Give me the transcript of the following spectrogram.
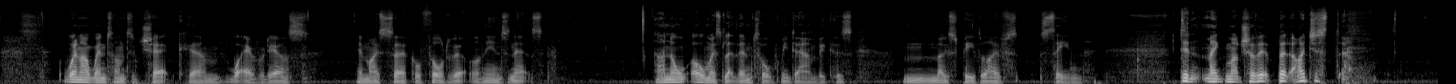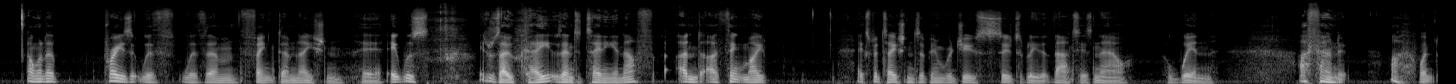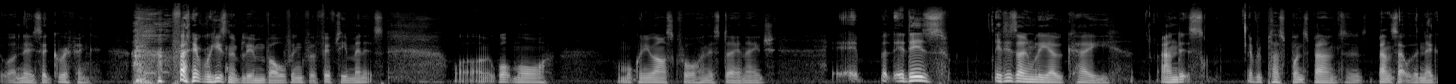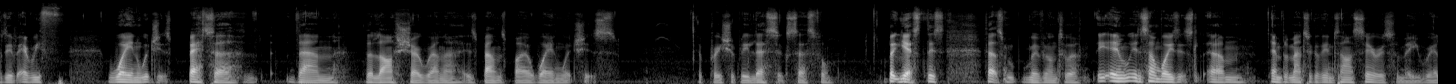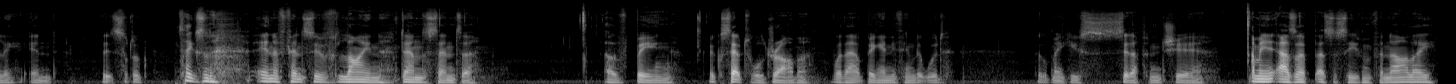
when I went on to check um, what everybody else in my circle thought of it on the internet, I no- almost let them talk me down because most people I've seen didn't make much of it. But I just I'm going to praise it with with um, faint damnation here. It was it was okay. It was entertaining enough, and I think my expectations have been reduced suitably. That that is now a win. I found it. Oh, I went. I nearly said gripping. I found it reasonably involving for 15 minutes. Well, what more? What more can you ask for in this day and age? It, but it is, it is only okay, and it's every plus point's balanced balance out with a negative. Every th- way in which it's better than the last showrunner is balanced by a way in which it's appreciably less successful. But yes, this that's moving on to a. In, in some ways, it's um, emblematic of the entire series for me, really. And it sort of takes an inoffensive line down the centre of being acceptable drama without being anything that would that would make you sit up and cheer. I mean, as a as a season finale,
